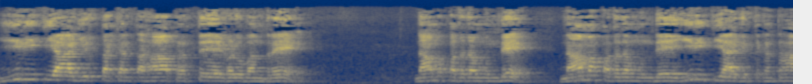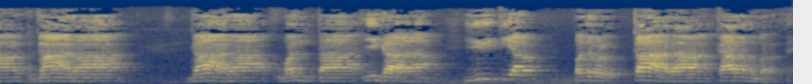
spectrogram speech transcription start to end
ಈ ರೀತಿಯಾಗಿರ್ತಕ್ಕಂತಹ ಪ್ರತ್ಯಯಗಳು ಬಂದ್ರೆ ನಾಮಪದದ ಮುಂದೆ ನಾಮಪದದ ಮುಂದೆ ಈ ರೀತಿಯಾಗಿರ್ತಕ್ಕಂತಹ ಗಾರ ಗಾರ, ವಂತ, ಈಗ ಈ ರೀತಿಯ ಪದಗಳು ಕಾರ, ಕಾರನು ಬರುತ್ತೆ.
